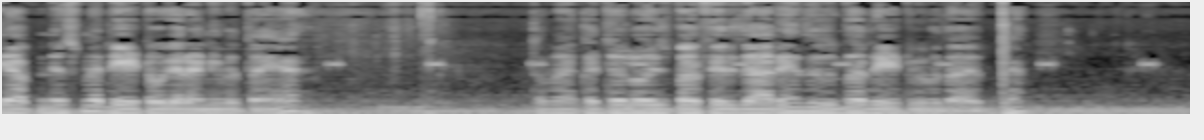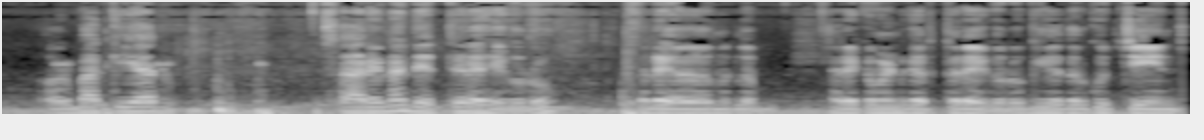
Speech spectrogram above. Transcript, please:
कि आपने इसमें रेट वगैरह नहीं बताए हैं। तो मैं कहा चलो इस बार फिर जा रहे हैं तो इस बार रेट भी बता देते हैं। और बाकी यार सारे ना देते रहे करो। रे, मतलब रिकमेंड करते रहे करो कि अगर कुछ चेंज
